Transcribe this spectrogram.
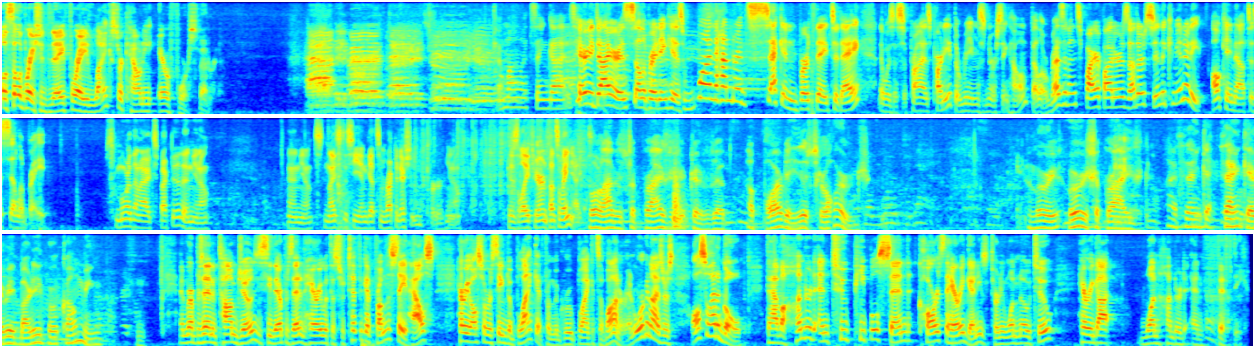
A celebration today for a Lancaster County Air Force veteran. Happy birthday to you. Come on, let's sing, guys. Harry Dyer is celebrating his 102nd birthday today. There was a surprise party at the Reams Nursing Home. Fellow residents, firefighters, others in the community all came out to celebrate. It's more than I expected, and you know, and you know, it's nice to see him get some recognition for you know his life here in Pennsylvania. I guess. Well, I was surprised that there's a, a party this large. I'm very, very surprised. I think, thank everybody for coming. And Representative Tom Jones, you see there, presented Harry with a certificate from the State House. Harry also received a blanket from the group Blankets of Honor. And organizers also had a goal to have 102 people send cards to Harry. Again, he's turning 102. Harry got 150.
